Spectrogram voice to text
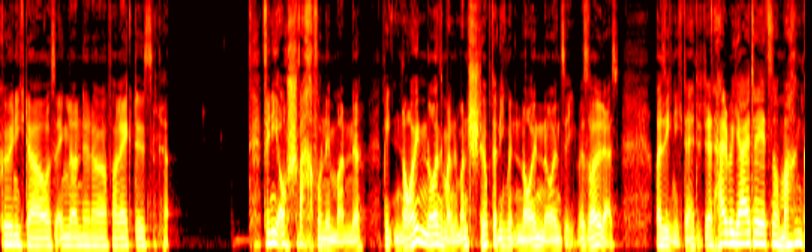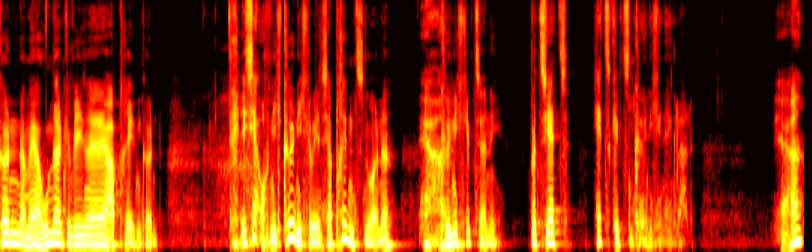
König da aus England, der da verreckt ist. Ja. Finde ich auch schwach von dem Mann, ne? Mit 99, man, man stirbt ja nicht mit 99. Was soll das? Weiß ich nicht. Da hätte, das halbe Jahr hätte er jetzt noch machen können, dann wäre er 100 gewesen, dann hätte er abtreten können. Ist ja auch nicht König gewesen, ist ja Prinz nur, ne? Ja. König gibt's ja nicht. Wird's jetzt? Jetzt gibt's einen König in England. Ja?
